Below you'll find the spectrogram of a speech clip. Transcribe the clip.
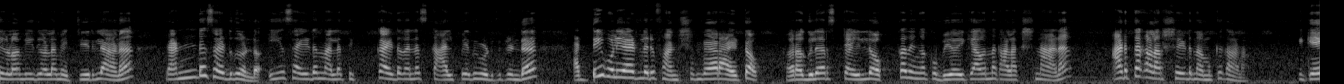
നീളവും വീതിയുള്ള മെറ്റീരിയൽ ആണ്. രണ്ട് സൈഡും ഉണ്ടോ. ഈ സൈഡ് നല്ല തിക്കായിട്ട് തന്നെ സ്കാൽപ്പ് ചെയ്ത് കൊടുത്തിട്ടുണ്ട്. അടിപൊളിയായിട്ടുള്ളൊരു ഫംഗ്ഷൻ വെയർ ആയിട്ടോ റെഗുലർ സ്റ്റൈലിലോ ഒക്കെ നിങ്ങൾക്ക് ഉപയോഗിക്കാവുന്ന കളക്ഷനാണ് അടുത്ത കളർ ഷെയ്ഡ് നമുക്ക് കാണാം. ഓക്കെ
